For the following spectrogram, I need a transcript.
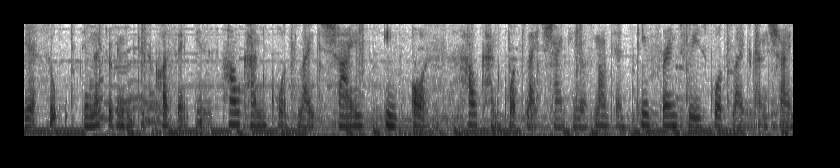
Yes, so the next we're going to be discussing is how can God's light shine in us? How can God's light shine in us? Now, there are different ways God's light can shine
